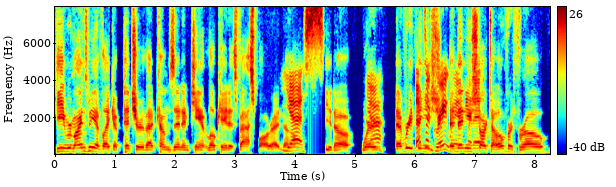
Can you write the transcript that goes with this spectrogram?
He reminds me of like a pitcher that comes in and can't locate his fastball right now yes. you know, where Yeah. everything That's a is- great way and then you put it. start to overthrow,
